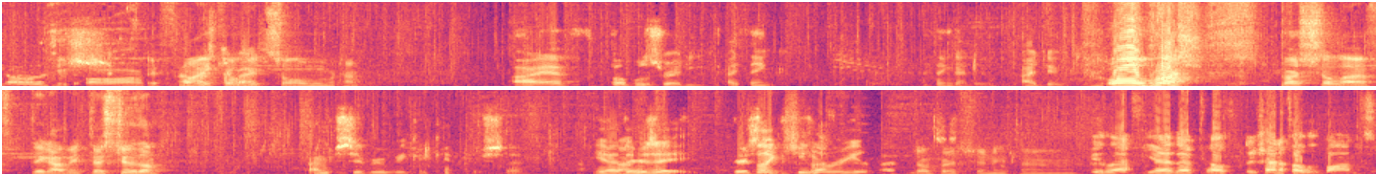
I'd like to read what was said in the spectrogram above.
No, this Nice. oh, If That my was kill gets stolen one more time. I have bubbles ready. I think. I think I do. I do. Oh, brush! Brush to the left. They got me. There's two of them. I'm super weak. I can't push that. Yeah, there's a. There's like She left. three left. Don't push anything. She left. Yeah, they're they're trying to fight with bombs.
